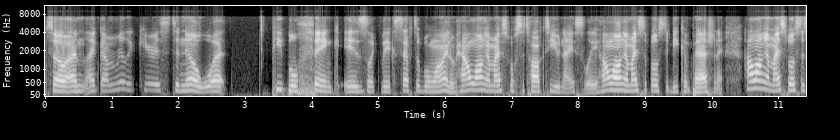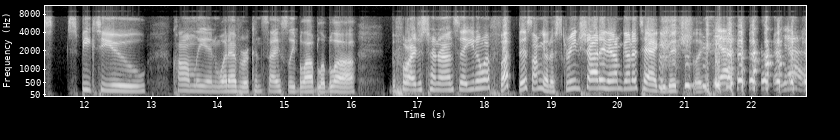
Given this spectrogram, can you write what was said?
So i'm like i'm really curious to know what people think is like the acceptable line of how long am i supposed to talk to you nicely? How long am i supposed to be compassionate? How long am i supposed to speak to you calmly and whatever, concisely, blah, blah, blah, before I just turn around and say, you know what, fuck this, I'm gonna screenshot it and I'm gonna tag you, bitch. Like, yeah, yeah.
